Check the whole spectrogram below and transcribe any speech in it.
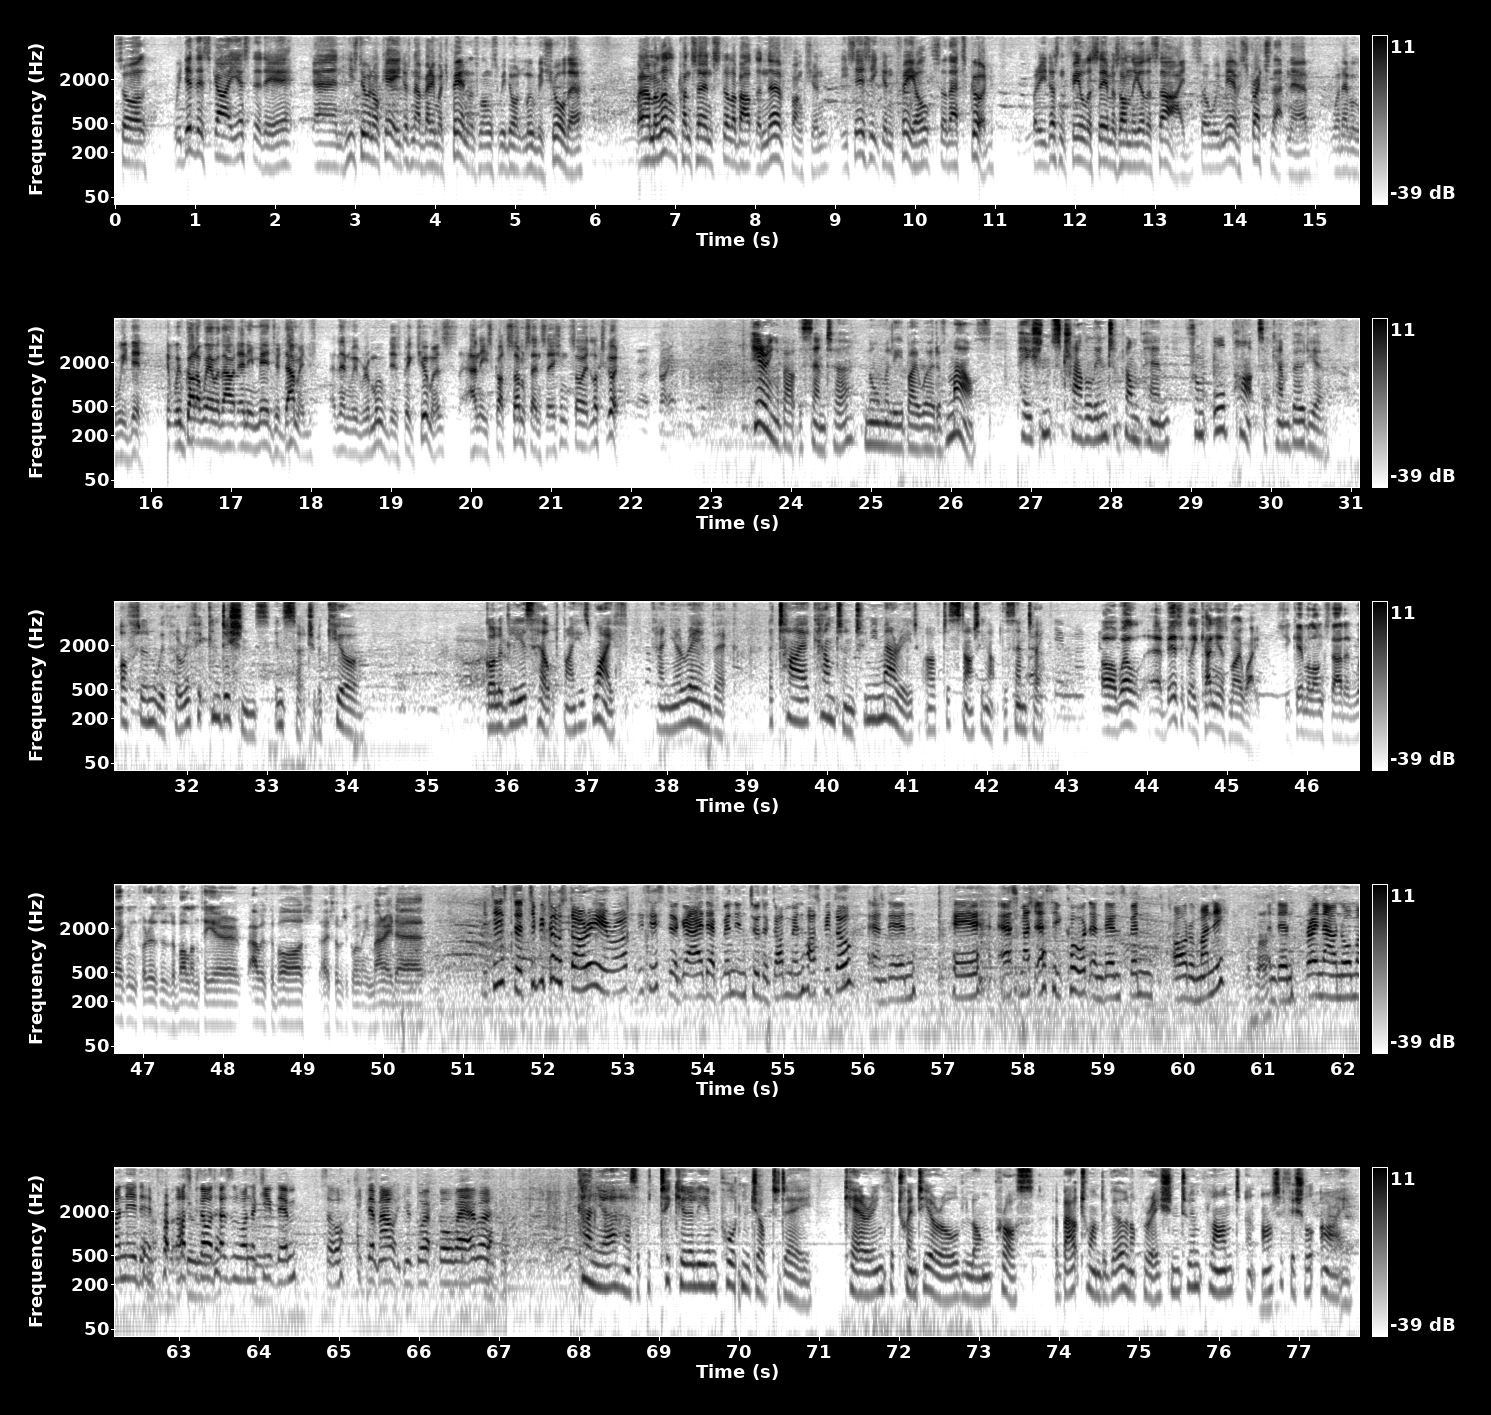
So we did this guy yesterday, and he's doing okay. He doesn't have very much pain as long as we don't move his shoulder. But I'm a little concerned still about the nerve function. He says he can feel, so that's good, but he doesn't feel the same as on the other side, so we may have stretched that nerve, whatever we did. We've got away without any major damage, and then we've removed his big tumours, and he's got some sensation, so it looks good. Right. Hearing about the centre, normally by word of mouth, patients travel into Phnom Penh from all parts of Cambodia, often with horrific conditions in search of a cure. Gollogly is helped by his wife, Kanya Reyenvek, a Thai accountant whom he married after starting up the centre. Oh, well, uh, basically, Kanya's my wife. She came along, started working for us as a volunteer. I was divorced. I subsequently married her. It is the typical story, Rob. This is the guy that went into the government hospital and then pay as much as he could and then spend all the money. And then right now, no money. The hospital doesn't want to keep them, so kick them out. You go, go wherever. Kanya has a particularly important job today, caring for 20-year-old Long Pross, about to undergo an operation to implant an artificial eye.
